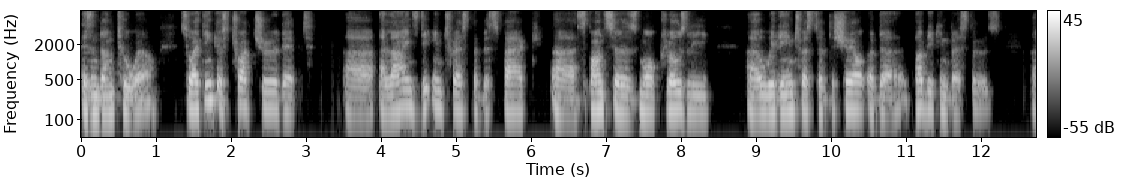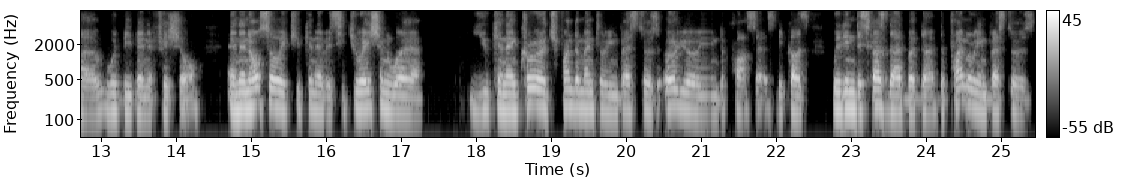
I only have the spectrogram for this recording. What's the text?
hasn't done too well. So I think a structure that uh, aligns the interest of the SPAC uh, sponsors more closely uh, with the interest of the share of the public investors uh, would be beneficial. And then also if you can have a situation where you can encourage fundamental investors earlier in the process because we didn't discuss that, but the, the primary investors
